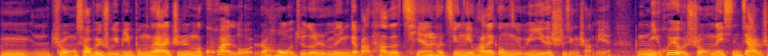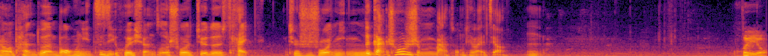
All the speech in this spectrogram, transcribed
嗯这种消费主义并不能带来真正的快乐。然后我觉得人们应该把他的钱和精力花在更有意义的事情上面。那你会有这种内心价值上的判断，包括你自己会选择说觉得太，就是说你你的感受是什么吧？总体来讲，嗯，会有。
